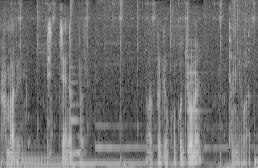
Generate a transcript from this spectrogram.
हमारे इस चैनल पर और भी लोगों को जोड़ें। धन्यवाद।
